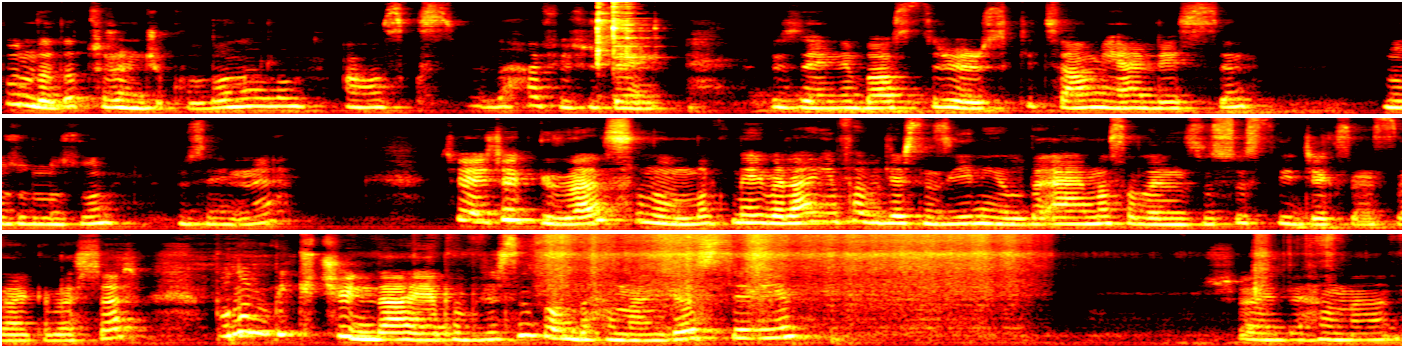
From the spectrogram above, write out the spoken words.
Bunda da turuncu kullanalım. Ağız kısmında hafif üzerine, üzerine bastırıyoruz ki tam yerleşsin muzumuzun üzerine. Şöyle çok güzel sunumluk meyveler yapabilirsiniz yeni yılda eğer masalarınızı süsleyecekseniz arkadaşlar. Bunun bir küçüğünü daha yapabilirsiniz. Onu da hemen göstereyim. Şöyle hemen.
